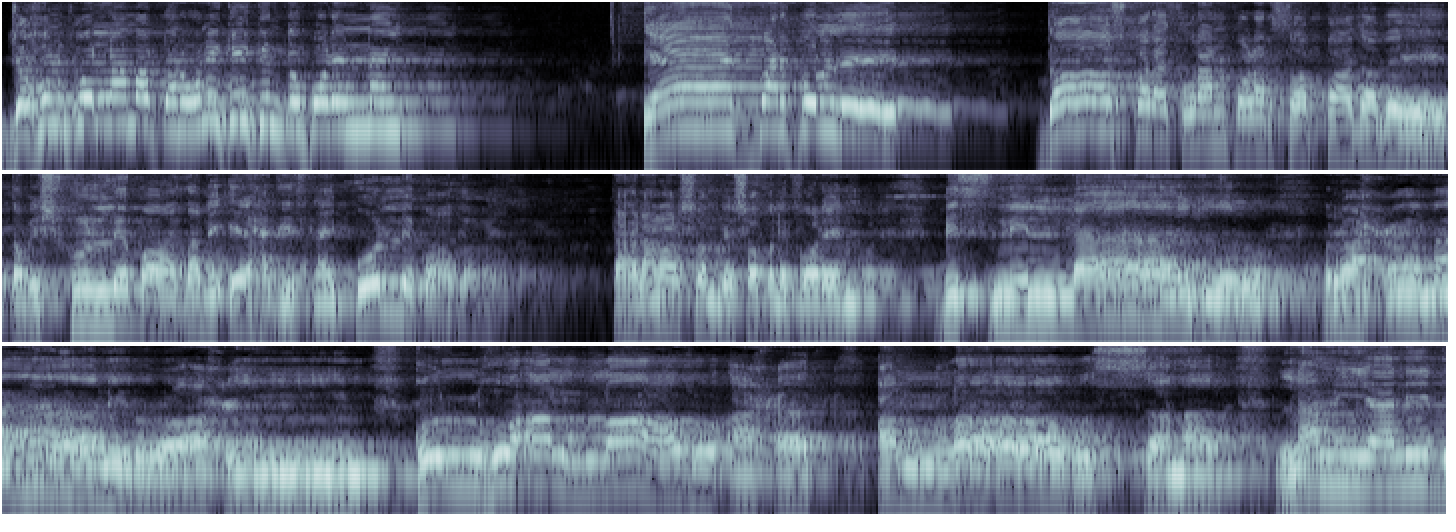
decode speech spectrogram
যখন পড়লাম, আপনার অনেকেই কিন্তু পড়েন নাই। একবার পড়লে দশ পারা কোরআন পড়ার সব পাওয়া যাবে, তবে শুনলে পাওয়া যাবে, এর হাদিস নাই, পড়লে পাওয়া যাবে। তাহলে আমার সঙ্গে সকলে পড়েন। বিসমিল্লাহির রহমানির রহিম। কুল হু আল্লাহু আহাদ, আল্লাহু সামাদ, লাম ইয়ালিদ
